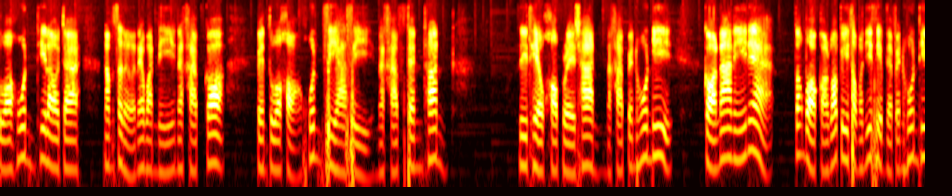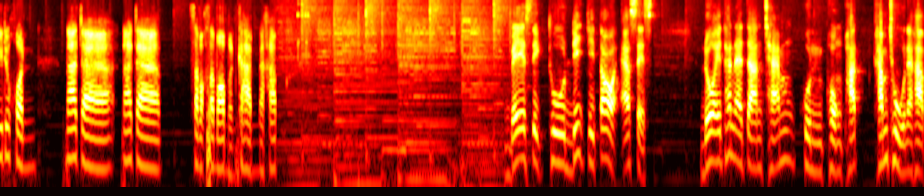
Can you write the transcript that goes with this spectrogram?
ตัวหุ้นที่เราจะนำเสนอในวันนี้นะครับ ก็เป็นตัวของหุ้น CRC นะครับ Central Retail Corporation นะครับเป็นหุ้นที่ก่อนหน้านี้เนี่ยต้องบอกก่อนว่าปี 2020 เนี่ยเป็นหุ้นที่ทุกคนน่าจะน่าจะสะบักสบอมเหมือนกันนะครับ Basic to Digital Assets โดยท่านอาจารย์แชมป์คุณพงพัฒน์คำชูนะครับ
